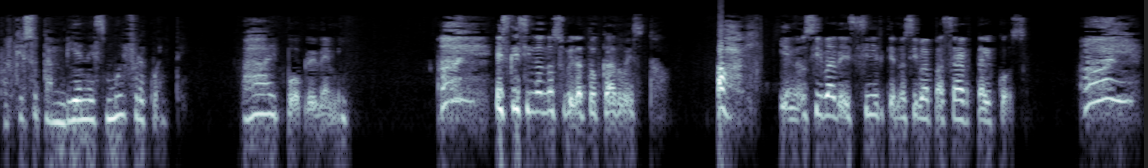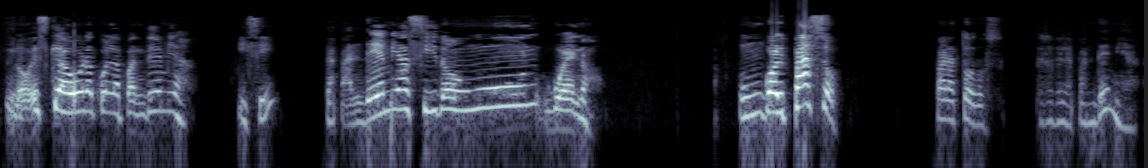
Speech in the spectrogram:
Porque eso también es muy frecuente. Ay, pobre de mí. Ay, es que si no nos hubiera tocado esto. Ay, ¿quién nos iba a decir que nos iba a pasar tal cosa? Ay, no, es que ahora con la pandemia. Y sí, la pandemia ha sido un, bueno, un golpazo para todos. Pero de la pandemia,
